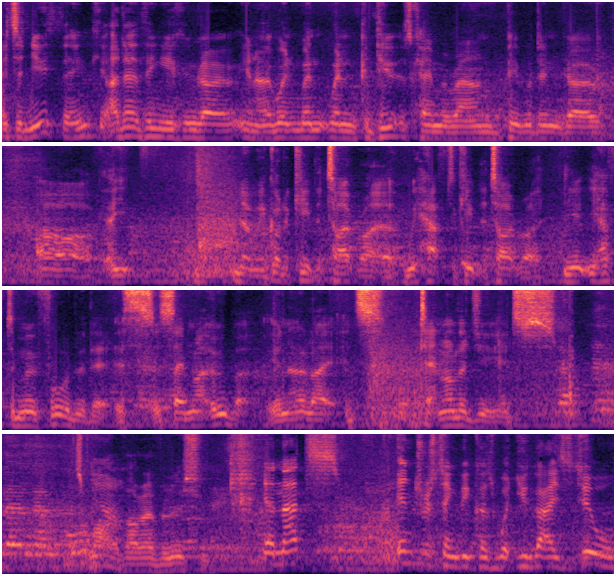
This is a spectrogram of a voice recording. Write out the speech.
it's a new thing. I don't think you can go. You know, when when, when computers came around, people didn't go, oh. You, no, we've got to keep the typewriter. We have to keep the typewriter. You, you have to move forward with it. It's the same like Uber, you know, like it's technology. It's it's part of our evolution. And that's interesting because what you guys do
